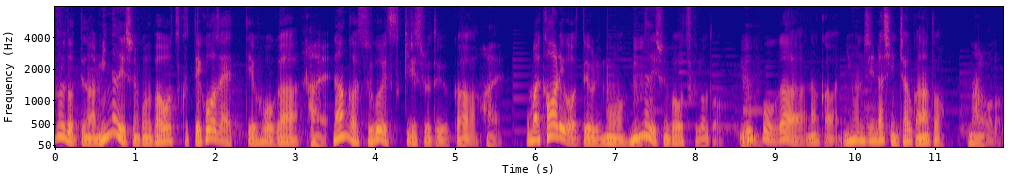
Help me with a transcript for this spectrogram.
風土っていうのはみんなで一緒にこの場を作っていこうぜっていう方が、はい。なんかすごいスッキリするというか、はい。お前変われよっていうよりもみんなで一緒に場を作ろうという方がなんか日本人らしいんちゃうかなとなるほど。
